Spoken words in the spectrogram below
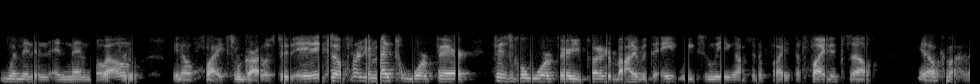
women and, and men go Well- through, you know, fights. Regardless, it, it's a friggin' mental warfare, physical warfare you put on your body with the eight weeks leading up to the fight, the fight itself. You know, come on.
